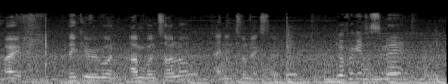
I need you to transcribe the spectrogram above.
Alright, thank you everyone. I'm Gonzalo, and until next time. Don't forget to submit.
